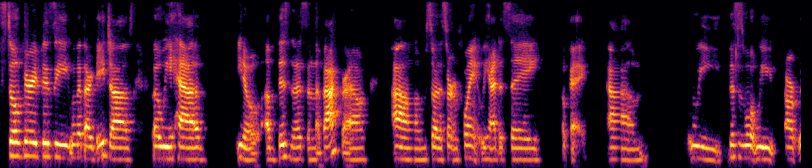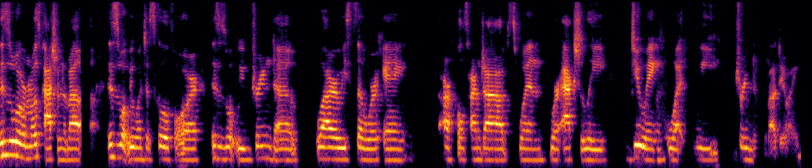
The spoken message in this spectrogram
still very busy with our day jobs but we have you know a business in the background um, so at a certain point we had to say okay um, we this is what we are this is what we're most passionate about. This is what we went to school for. This is what we've dreamed of why are we still working our full-time jobs when we're actually doing what we dreamed about doing?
